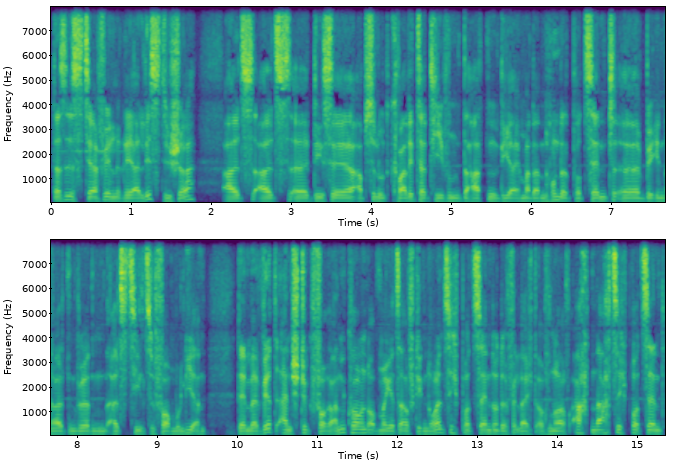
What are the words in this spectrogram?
Das ist sehr viel realistischer als, als äh, diese absolut qualitativen Daten, die ja immer dann 100 Prozent äh, beinhalten würden, als Ziel zu formulieren. Denn man wird ein Stück vorankommen, ob man jetzt auf die 90 Prozent oder vielleicht auch nur auf 88 Prozent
